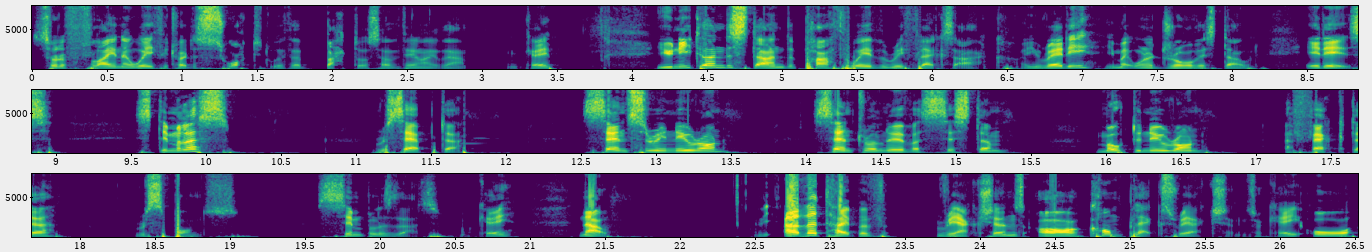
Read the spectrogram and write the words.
sort of flying away if you try to swat it with a bat or something like that. Okay? You need to understand the pathway of the reflex arc. Are you ready? You might want to draw this down. It is Stimulus, receptor, sensory neuron, central nervous system, motor neuron, effector, response. Simple as that, okay? Now, the other type of reactions are complex reactions, okay, or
